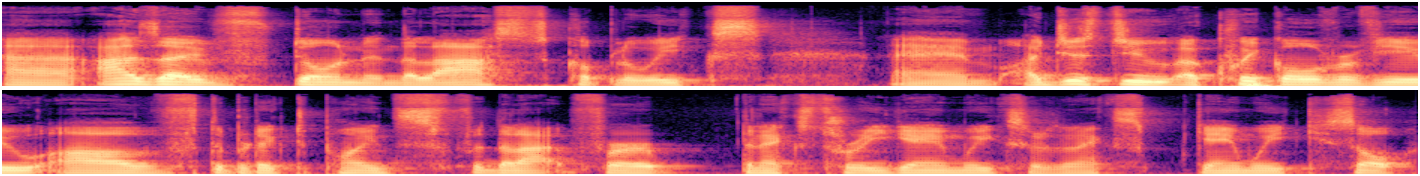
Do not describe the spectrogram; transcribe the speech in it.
uh, as I've done in the last couple of weeks, um, I just do a quick overview of the predicted points for the for the next three game weeks or the next game week. So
